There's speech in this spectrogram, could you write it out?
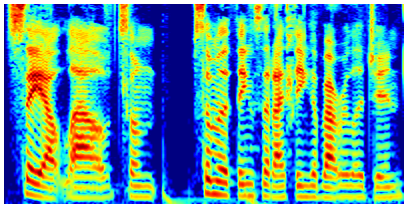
say out loud some, some of the things that I think about religion.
